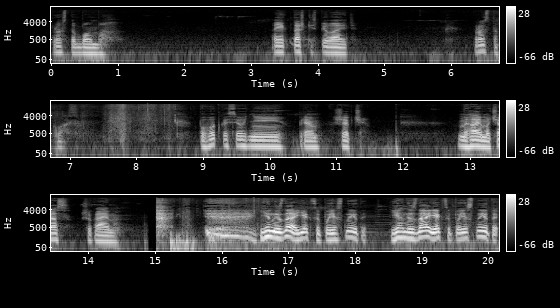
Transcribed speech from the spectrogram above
Просто бомба. А як пташки співають. Просто клас. Погодка сьогодні прям шепче. Не гаємо час, шукаємо. Я не знаю, як це пояснити. Я не знаю, як це пояснити.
